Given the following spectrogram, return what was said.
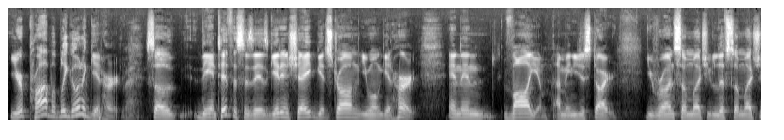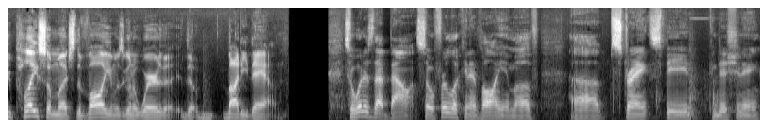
you're probably going to get hurt. So the antithesis is get in shape, get strong, you won't get hurt. And then volume. I mean, you just start, you run so much, you lift so much, you play so much, the volume is going to wear the, the body down. So what is that balance? So if we're looking at volume of uh, strength, speed, conditioning,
